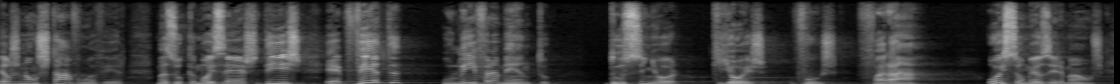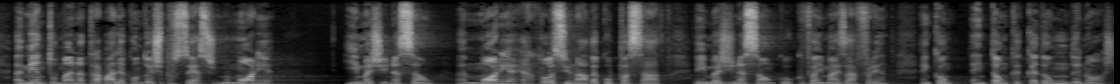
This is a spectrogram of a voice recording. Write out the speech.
Eles não estavam a ver, mas o que Moisés diz é: vede o livramento do Senhor que hoje vos fará. Ouçam, meus irmãos, a mente humana trabalha com dois processos: memória e imaginação. A memória é relacionada com o passado, a imaginação com o que vem mais à frente. Então, que cada um de nós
